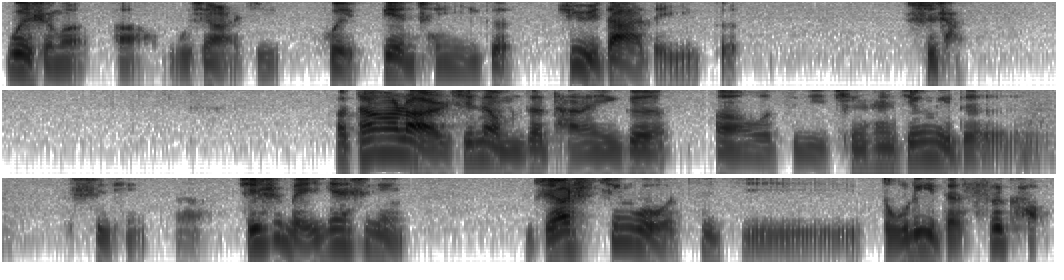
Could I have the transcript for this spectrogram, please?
为什么啊无线耳机会变成一个巨大的一个市场。啊，谈好了耳机呢，我们再谈一个啊我自己亲身经历的事情啊。其实每一件事情。只要是经过我自己独立的思考，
